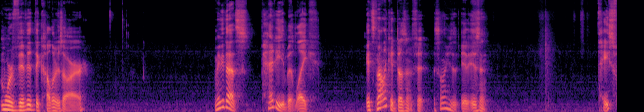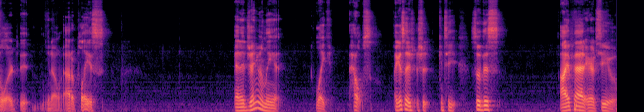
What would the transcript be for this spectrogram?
more vivid the colors are. Maybe that's petty, but like, it's not like it doesn't fit. It's not like it isn't tasteful or you know out of place. And it genuinely like helps. I guess i should continue. So this ipad air 2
